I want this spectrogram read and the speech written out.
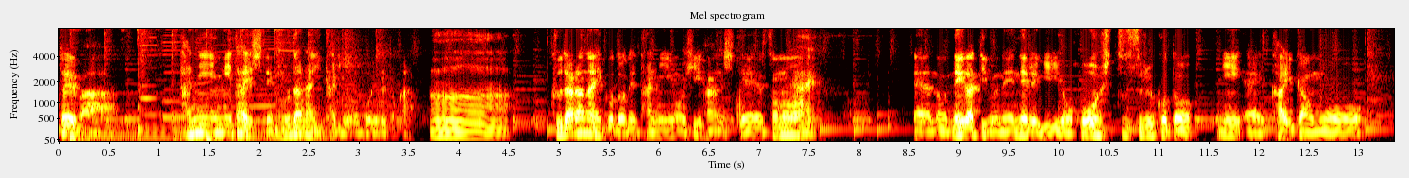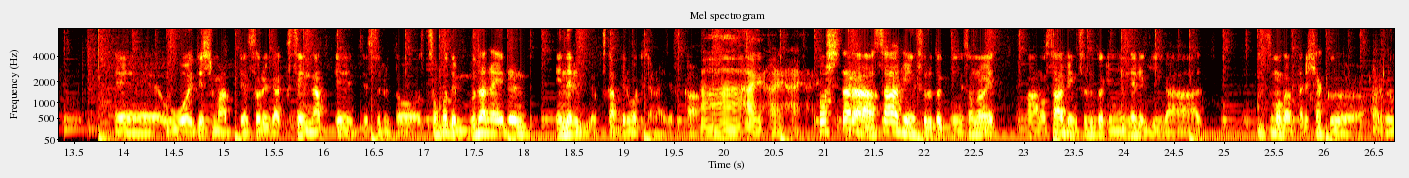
例えば他人に対して無駄な怒りを覚えるとか。あくだらないことで他人を批判してその,、はい。あのネガティブなエネルギーを放出することに、えー快感を、えー覚えてしまってそれが癖になってってするとそこで無駄なエネルギーを使ってるわけじゃないですか。はいはいはいはいそしたらサーフィンするときにそのえあのサーフィンするときにエネルギーがいつもだったら100ある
